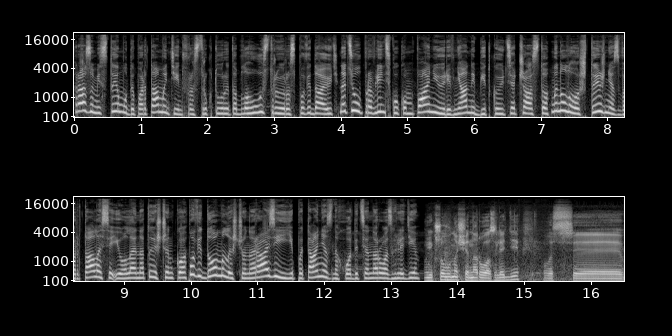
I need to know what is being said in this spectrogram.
Разом із тим у департаменті інфраструктури та благоустрою розповідають, на цю управлінську компанію рівняни бідкаються часто. Минулого ж тижня зверталася і Олена Тищенко. Повідомили, що наразі її питання знаходиться на розгляді. Ну, Якщо воно ще на розгляді, ось е,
